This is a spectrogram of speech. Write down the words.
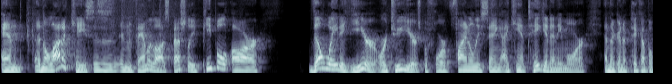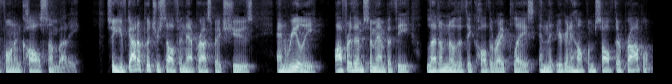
And in a lot of cases, in family law especially, people are, they'll wait a year or two years before finally saying, I can't take it anymore. And they're going to pick up a phone and call somebody. So you've got to put yourself in that prospect's shoes and really offer them some empathy, let them know that they called the right place and that you're going to help them solve their problem.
